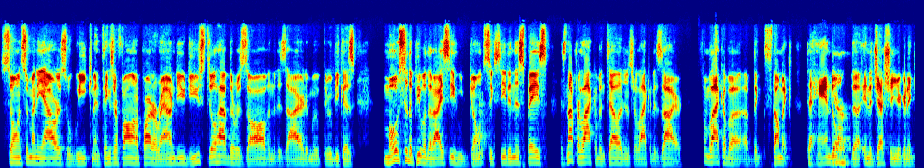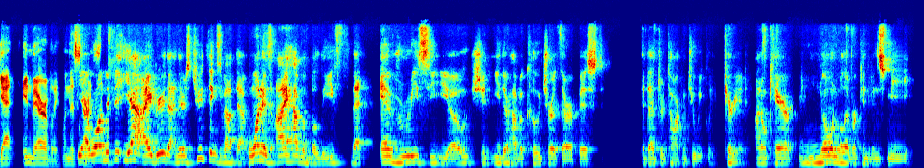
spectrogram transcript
so and so many hours a week and things are falling apart around you, do you still have the resolve and the desire to move through? Because most of the people that I see who don't succeed in this space, it's not for lack of intelligence or lack of desire from lack of a of the stomach to handle yeah. the indigestion you're going to get invariably when this yeah, starts. Well, yeah, I agree with that. And there's two things about that. One is I have a belief that every CEO should either have a coach or a therapist that they're talking to weekly. Period. I don't care. No one will ever convince me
